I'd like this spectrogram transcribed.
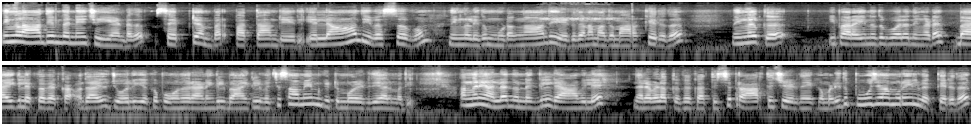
നിങ്ങൾ ആദ്യം തന്നെ ചെയ്യേണ്ടത് സെപ്റ്റംബർ പത്താം തീയതി. എല്ലാ ദിവസവും നിങ്ങളിത് മുടങ്ങാതെ എഴുതണം. അത് മറക്കരുത്. നിങ്ങൾക്ക് ഈ പറയുന്നത് പോലെ നിങ്ങളുടെ ബാഗിലൊക്കെ വെക്കാം. അതായത് ജോലിക്കൊക്കെ പോകുന്നവരാണെങ്കിൽ ബാഗിൽ വെച്ച് സമയം കിട്ടുമ്പോൾ എഴുതിയാൽ മതി. അങ്ങനെ അല്ലെന്നുണ്ടെങ്കിൽ രാവിലെ നിലവിളക്കൊക്കെ കത്തിച്ച് പ്രാർത്ഥിച്ച് എഴുന്നേൽക്കുമ്പോൾ ഇത് പൂജാമുറിയിൽ വെക്കരുത്.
